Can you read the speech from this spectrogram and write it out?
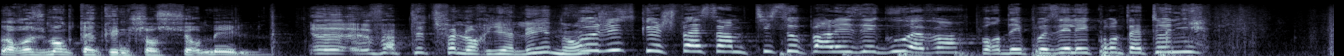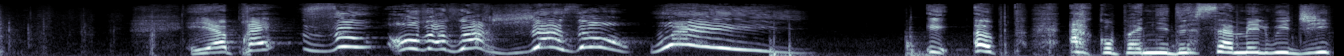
heureusement que t'as qu'une chance sur mille. Euh, va peut-être falloir y aller, non? Faut juste que je fasse un petit saut par les égouts avant pour déposer les comptes à Tony. Et après, zou, on va voir Jason Oui Et hop, accompagné de Sam et Luigi,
